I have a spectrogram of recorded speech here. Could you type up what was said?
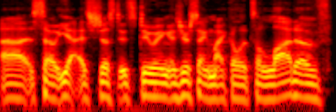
Uh, so yeah, it's just it's doing as you're saying, Michael. It's a lot of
